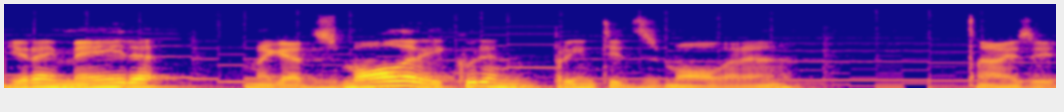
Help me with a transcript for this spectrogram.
Here I made, oh my god, smaller, it couldn't print it smaller, huh? Ah, I see.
